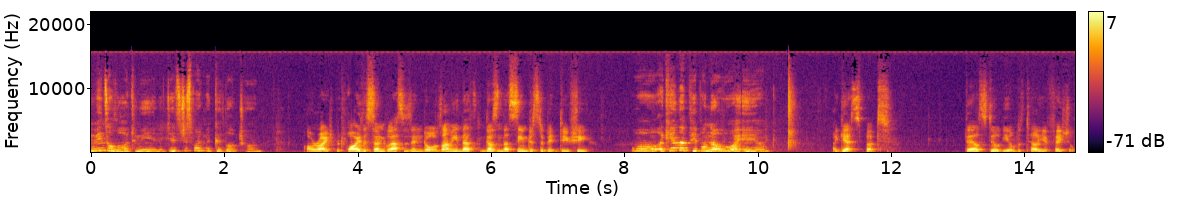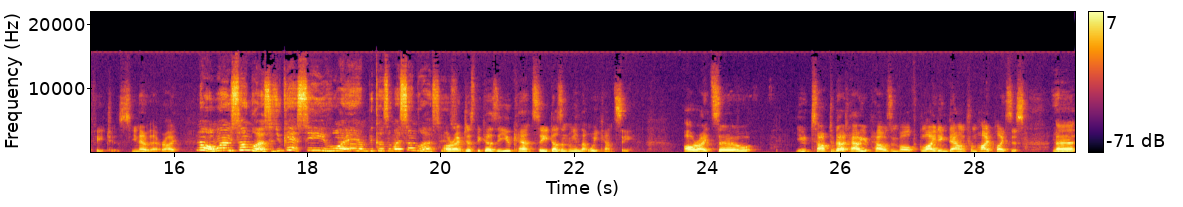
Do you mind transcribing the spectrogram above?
it means a lot to me, and it, it's just like my good luck charm. All right, but why the sunglasses indoors? I mean, that doesn't that seem just a bit douchey? Well, I can't let people know who I am. I guess, but they'll still be able to tell your facial features. You know that, right? No, I'm wearing sunglasses. You can't see who I am because of my sunglasses. All right, just because you can't see doesn't mean that we can't see. All right, so you talked about how your powers involve gliding down from high places. Uh,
